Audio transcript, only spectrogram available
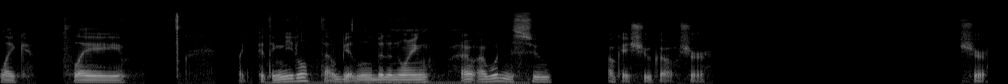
like play like Pithing Needle? That would be a little bit annoying. I, I wouldn't assume. Okay, Shuko, sure. Sure.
